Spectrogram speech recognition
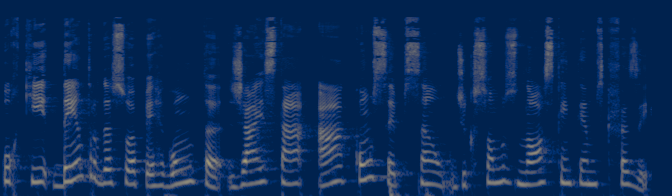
porque dentro da sua pergunta já está a concepção de que somos nós quem temos que fazer.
